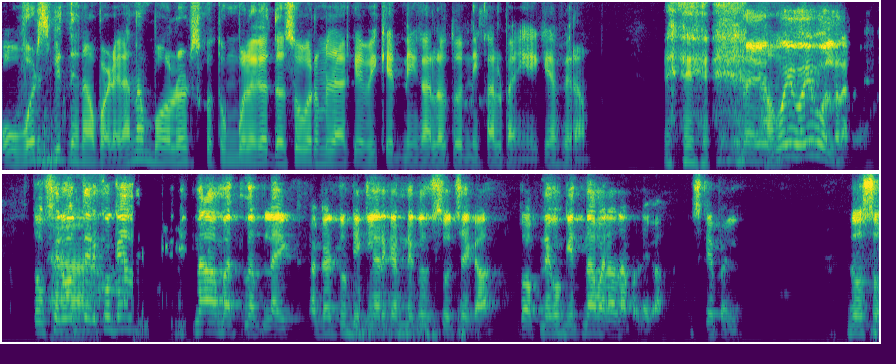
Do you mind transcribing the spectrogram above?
ओवर्स भी देना पड़ेगा ना बॉलर्स को। तुम बोलेगा दस ओवर में जाके विकेट निकालो तो निकाल पाएँगे क्या फिर हम- वही वही बोल रहा मैं। तो फिर वो हाँ। तेरे को क्या कितना मतलब लाइक अगर तू डिक्लेयर करने को सोचेगा तो अपने को कितना बनाना पड़ेगा उसके पहले? 200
